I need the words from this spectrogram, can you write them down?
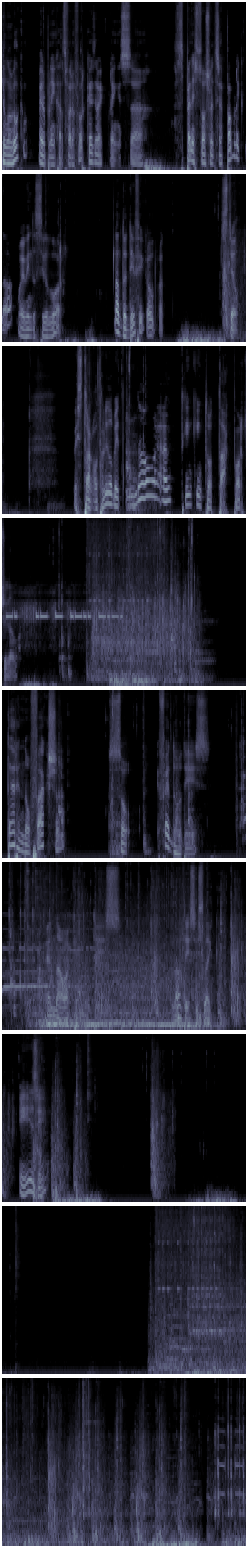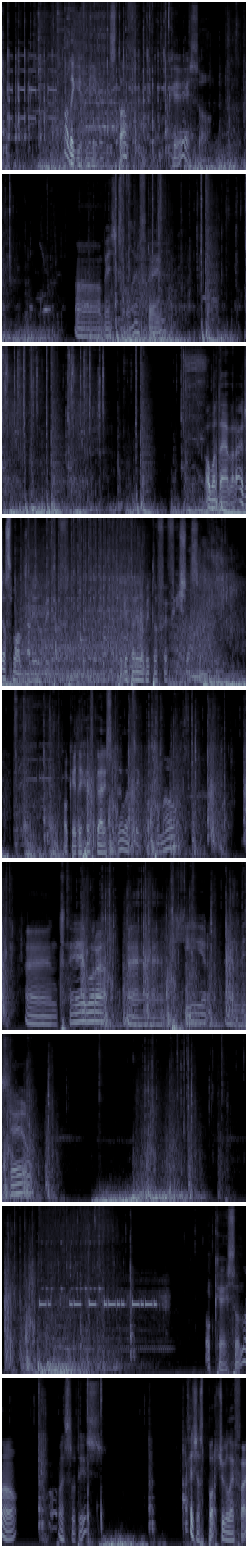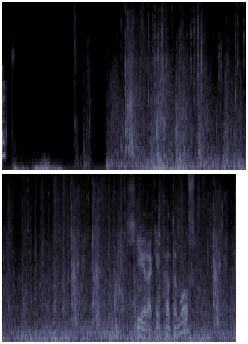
Hello and welcome. We're playing Hearts 4 Kaiserreich, playing as uh, Spanish Socialist Republic now. We win the Civil War. Not that difficult, but still. We struggled a little bit. Now I'm thinking to attack Portugal. There is no faction, so if I do this, and now I can do this. Now this is like easy. Oh, they give me even stuff. Okay, so... Uh, basic small airframe. Or whatever. I just want a little bit of to get a little bit of efficiency. Okay, they have garrison there, let's take Portimao and Evora and here and Viseu. Okay, so now let's do this. It's just Portugal I fight. Here I can cut them off.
